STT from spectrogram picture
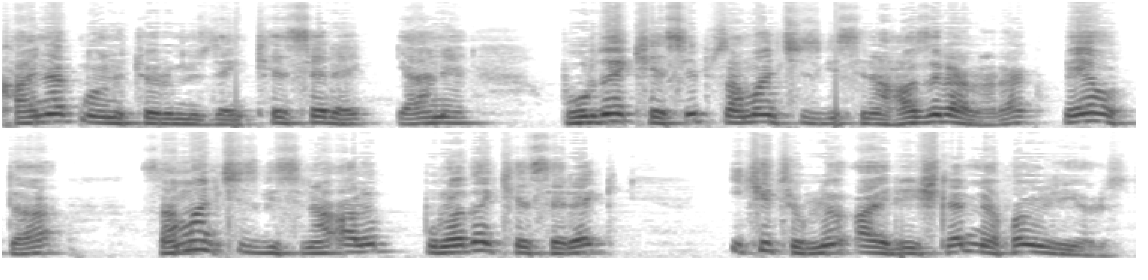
kaynak monitörümüzden keserek yani burada kesip zaman çizgisine hazır alarak veyahut da zaman çizgisine alıp burada keserek iki türlü ayrı işlem yapabiliyoruz.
